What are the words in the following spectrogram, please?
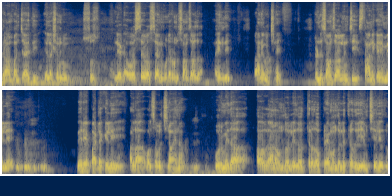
గ్రామ పంచాయతీ ఎలక్షన్లు లేట్ వస్తాయి వస్తాయి అని కూడా రెండు సంవత్సరాలు అయింది రానే వచ్చినాయి. రెండు సంవత్సరాల నుంచి స్థానిక ఎమ్మెల్యే వేరే పార్టీలకు వెళ్ళి అలా వలస వచ్చిన ఆయన. ఊరి మీద అవగాహన ఉందో లేదో తెలదో ప్రేమ ఉందో లేదో తెలియదు ఏం చేయలేదు.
